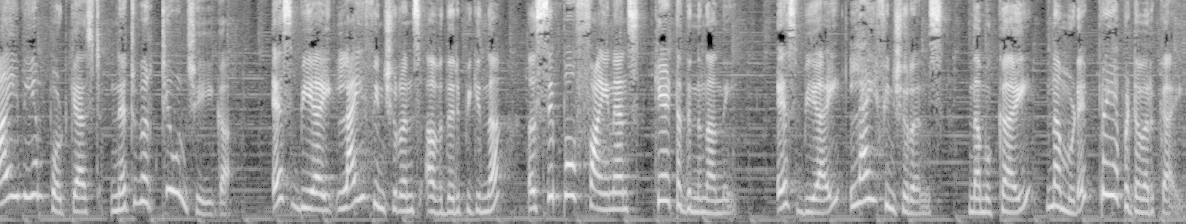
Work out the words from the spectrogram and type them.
I V M podcast network tune ചെയ്യുക. S B I life insurance അവതരിപ്പിക്കുന്ന സിപ്പ് ഓഫ് ഫൈനാൻസ് കേട്ടതിന് നന്ദി. S B I life insurance. നമുക്കായി നമ്മുടെ പ്രിയപ്പെട്ടവർക്കായി.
